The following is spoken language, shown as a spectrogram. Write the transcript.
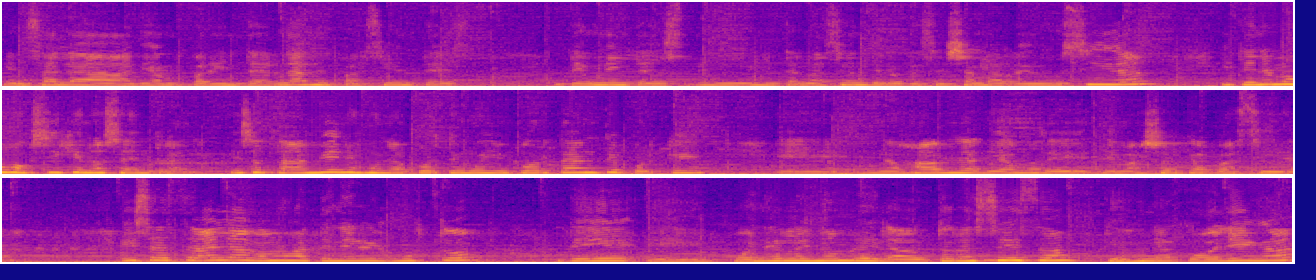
en sala para internar en pacientes de una internación de lo que se llama reducida y tenemos oxígeno central. Eso también es un aporte muy importante porque eh, nos habla digamos, de, mayor capacidad. Esa sala vamos a tener el gusto de eh, ponerle el nombre de la doctora César, que es una colega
